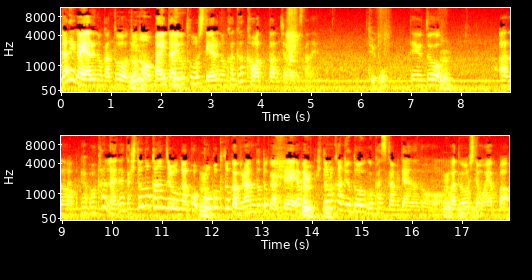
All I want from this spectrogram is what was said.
誰がやるのかとうん。どの媒体を通してやるのかが変わったんじゃないですかね。っていうと、っていうと、うんあのいや分かんない。なんか人の感情がこう、広告とかブランドとかってやっぱ人の感情をどう動かすかみたいなのはどうしてもやっぱ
